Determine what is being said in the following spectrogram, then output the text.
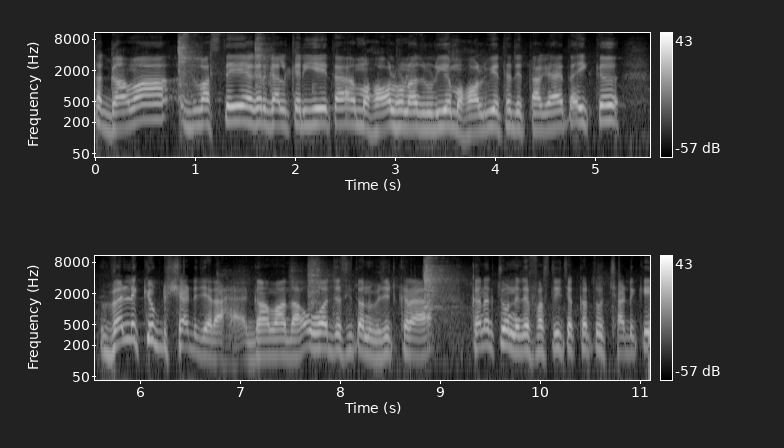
ਤਾਂ ਗਾਵਾਂ ਵਾਸਤੇ ਅਗਰ ਗੱਲ ਕਰੀਏ ਤਾਂ ਮਾਹੌਲ ਹੋਣਾ ਜ਼ਰੂਰੀ ਹੈ, ਮਾਹੌਲ ਵੀ ਇੱਥੇ ਦਿੱਤਾ ਗਿਆ ਹੈ। ਤਾਂ ਇੱਕ ਵੈਲ ਇਕਵਿਪਡ ਸ਼ੈੱਡ ਜਿਹੜਾ ਹੈ ਗਾਵਾਂ ਦਾ, ਉਹ ਅੱਜ ਅਸੀਂ ਤੁਹਾਨੂੰ ਵਿਜ਼ਿਟ ਕਰਾਇਆ। ਕਣਕ ਝੋਨੇ ਦੇ ਫਸਲੀ ਚੱਕਰ ਤੋਂ ਛੱਡ ਕੇ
